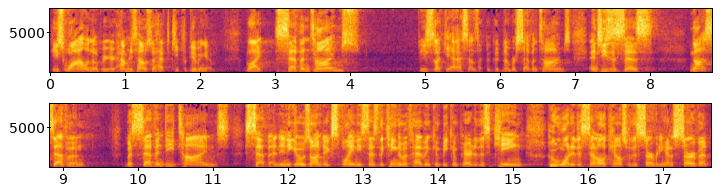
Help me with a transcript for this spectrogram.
he's wiling over here. How many times do I have to keep forgiving him? Like seven times? He's like, yeah, that sounds like a good number, seven times. And Jesus says, not seven, but 70 times seven. And he goes on to explain, he says, the kingdom of heaven can be compared to this king who wanted to settle accounts with his servant. He had a servant,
